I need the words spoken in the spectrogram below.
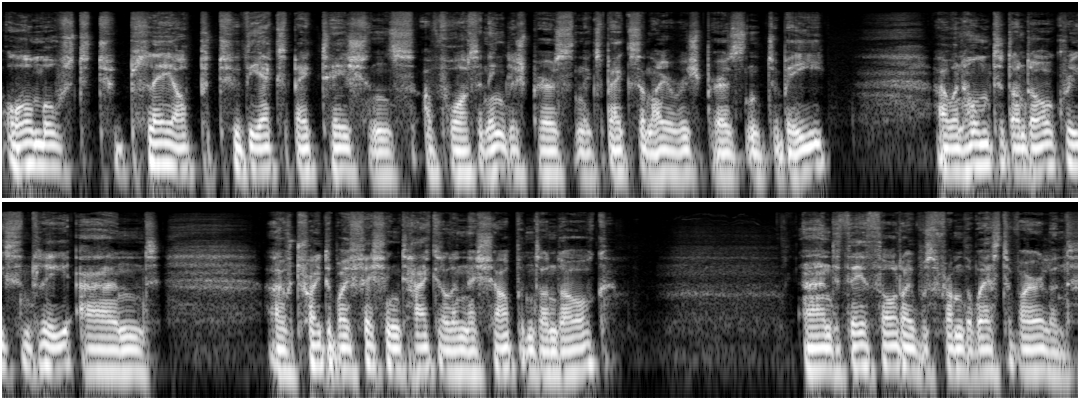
almost to play up to the expectations of what an English person expects an Irish person to be. I went home to Dundalk recently and I've tried to buy fishing tackle in a shop in Dundalk, and they thought I was from the west of Ireland.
